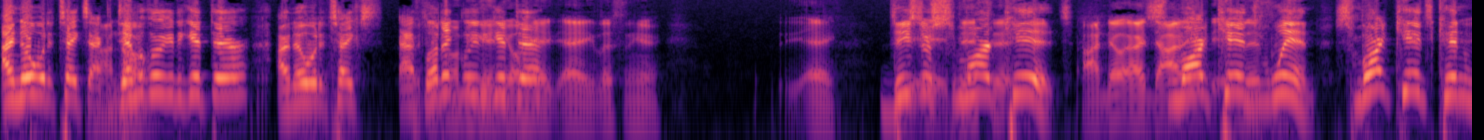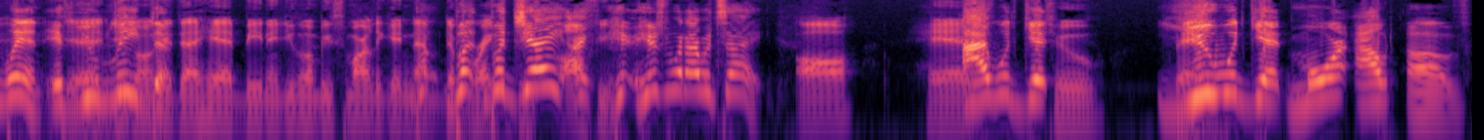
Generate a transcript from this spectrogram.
I know what it takes academically to get there. I know what it takes you're athletically to get there. head- Hey, listen here. Hey. These are smart is- kids. I know. I, I- Smart kids listen. win. Smart kids can win if Yeah, you you're lead gonna them. get that head beat, and you're gonna be smartly getting that. But but, but Jay, I, off you. here- here's what I would say. all heads. I would get to you would get more out of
